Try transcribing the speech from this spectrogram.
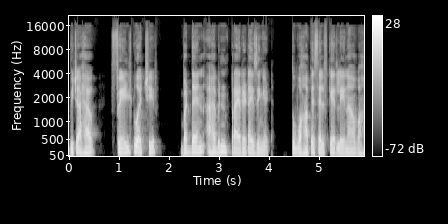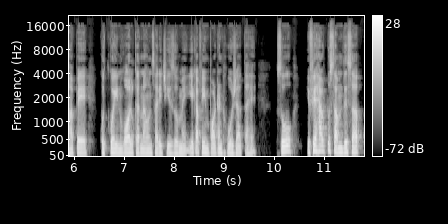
which I have failed to achieve but then I have been prioritising it तो वहाँ पे सेल्फ केयर लेना, वहाँ पे खुद को इन्वॉल्व करना उन सारी चीज़ों में, ये काफ़ी इंपॉर्टेंट हो जाता है। So if you have to sum this up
